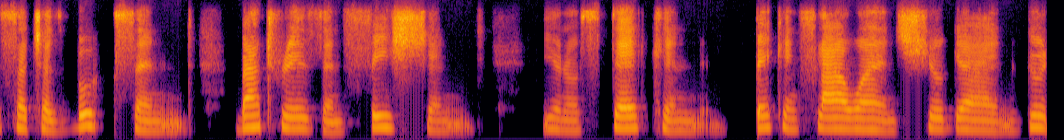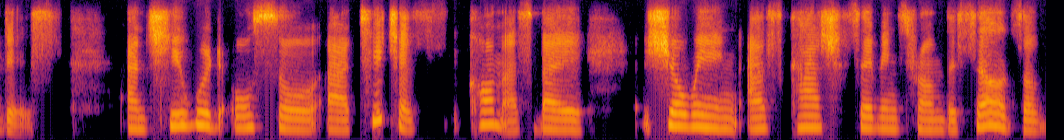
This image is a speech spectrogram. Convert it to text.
such as books and batteries and fish and, you know, steak and baking flour and sugar and goodies. And she would also uh, teach us commerce by showing us cash savings from the sales of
